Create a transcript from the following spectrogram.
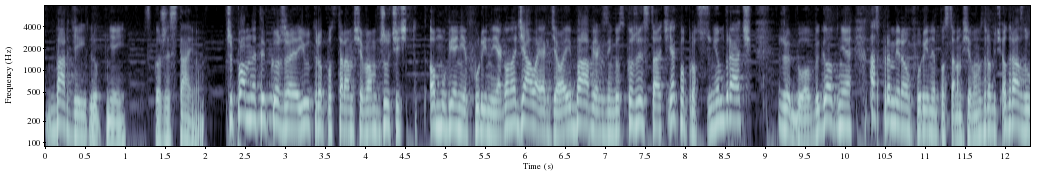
bardziej lub mniej skorzystają. Przypomnę tylko, że jutro postaram się wam wrzucić omówienie Furiny, jak ona działa, jak działa jej buff, jak z niego skorzystać, jak po prostu nią grać, żeby było wygodnie, a z premierą Furiny postaram się wam zrobić od razu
